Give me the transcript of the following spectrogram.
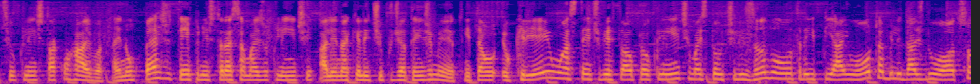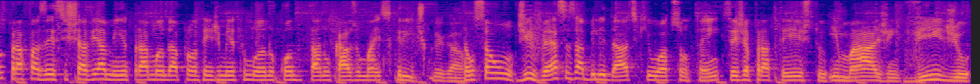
se o cliente está com raiva. Aí não perde tempo e não estressa mais o cliente ali naquele tipo de atendimento. Então eu criei um assistente virtual para o cliente, mas estou utilizando outra API, uma outra habilidade do Watson para fazer esse chaveamento para mandar para um atendimento humano quando está no caso mais crítico. Legal. Então são diversas habilidades que o Watson tem, seja para texto, imagem, vídeo,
